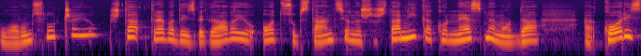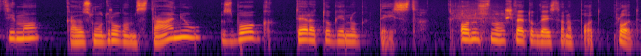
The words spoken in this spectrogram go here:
u ovom slučaju, šta treba da izbegavaju od substancije, odnosno šta nikako ne smemo da koristimo kada smo u drugom stanju zbog teratogenog dejstva odnosno štetog dejstva na plod.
